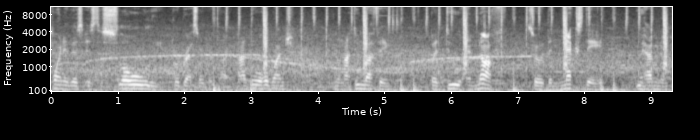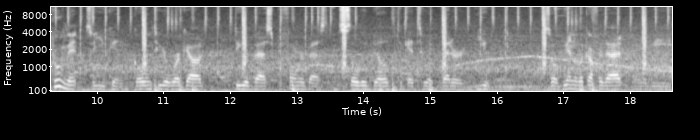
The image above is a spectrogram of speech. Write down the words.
point of this is to slowly progress over time. Not do a whole bunch, you know, not do nothing, but do enough so the next day you have an improvement so you can go into your workout do your best, perform your best, and slowly build to get to a better you. So be on the lookout for that. I'm going to be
